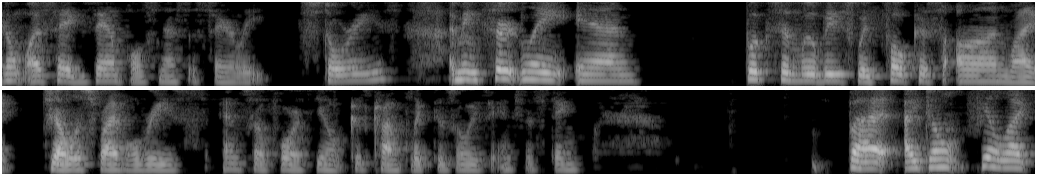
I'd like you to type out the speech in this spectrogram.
want to say examples necessarily, stories. I mean, certainly in books and movies, we focus on like jealous rivalries and so forth, you know, because conflict is always interesting. But I don't feel like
